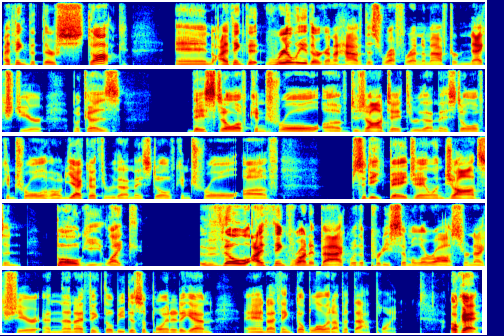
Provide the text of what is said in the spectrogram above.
I think that they're stuck. And I think that really they're going to have this referendum after next year because they still have control of Dejounte through them. They still have control of Onyeka through them. They still have control of Sadiq Bey, Jalen Johnson, Bogi. Like, they'll I think run it back with a pretty similar roster next year, and then I think they'll be disappointed again, and I think they'll blow it up at that point. Okay,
